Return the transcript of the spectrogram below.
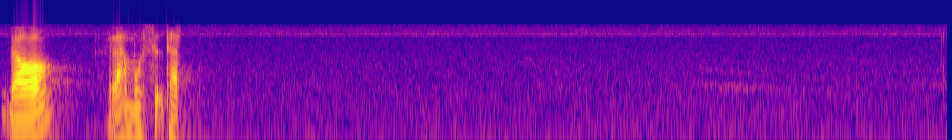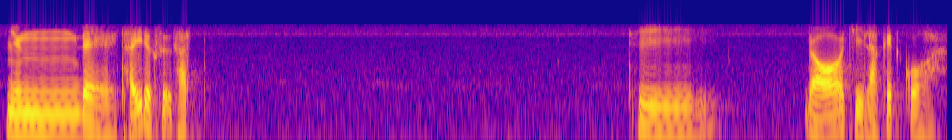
Đó là một sự thật. Nhưng để thấy được sự thật, thì đó chỉ là kết quả.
